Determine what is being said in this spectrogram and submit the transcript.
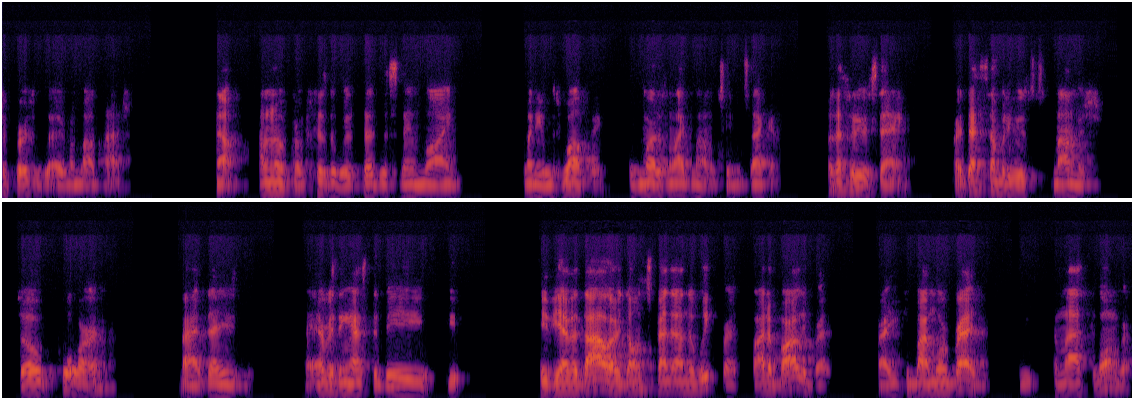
a person is Evan Maltash. Now, I don't know if Rav Chisda would have said the same line when he was wealthy. His mother doesn't like mom, we'll see in a second. But that's what he was saying. Right? That's somebody who's mamish so poor, right, that, he's, everything has to be if you have a dollar, don't spend it on the wheat bread. Buy the barley bread, right? You can buy more bread. You can last longer,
